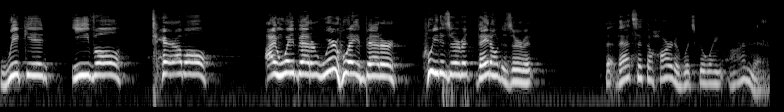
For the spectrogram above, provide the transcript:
wicked, evil, terrible. I'm way better, we're way better, we deserve it, they don't deserve it. That, that's at the heart of what's going on there.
